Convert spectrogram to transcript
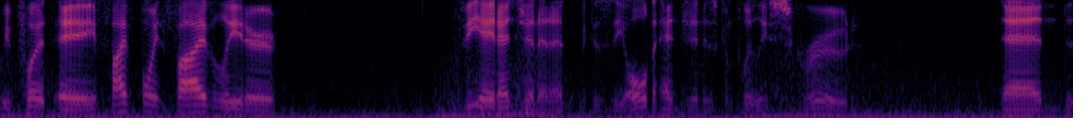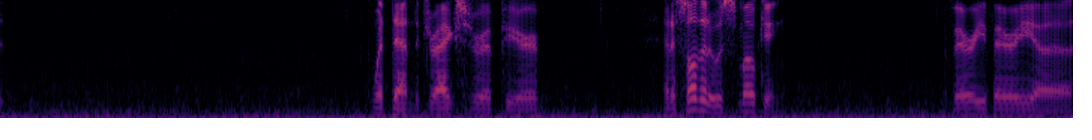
We put a 5.5 liter V8 engine in it because the old engine is completely screwed. And went down the drag strip here. And I saw that it was smoking. Very, very, uh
